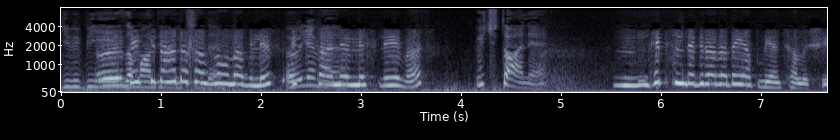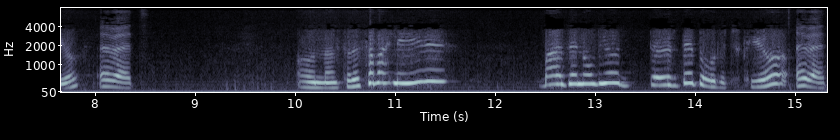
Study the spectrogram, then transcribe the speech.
gibi bir Ee, zaman belki daha da içinde? fazla olabilir. Öyle Üç mi? tane mesleği var. Üç tane. Hmm, Hepsini de bir arada yapmaya çalışıyor. Evet. Ondan sonra sabahleyi bazen oluyor dörde doğru çıkıyor. Evet.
